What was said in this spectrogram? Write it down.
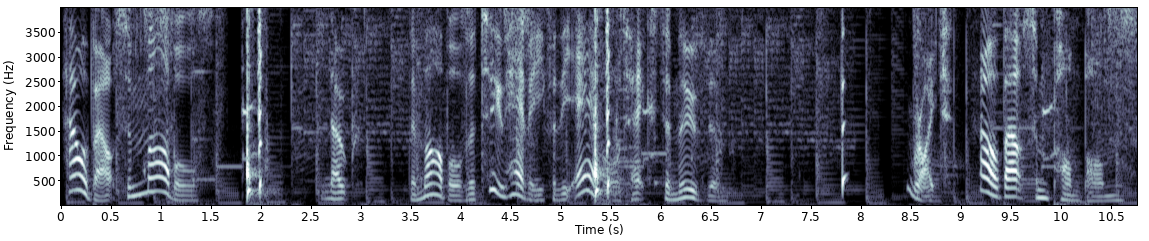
How about some marbles? Nope. The marbles are too heavy for the air vortex to move them. Right, how about some pom-poms?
